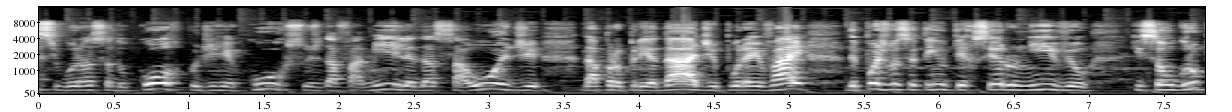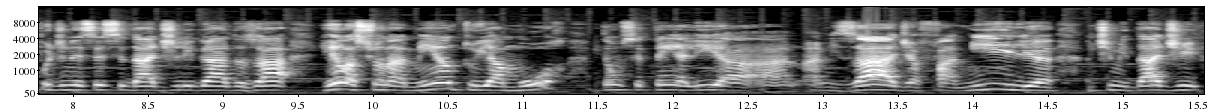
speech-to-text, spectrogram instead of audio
segurança do corpo, de recursos, da família, da saúde, da propriedade, por aí vai. Depois você tem o terceiro nível, que são o grupo de necessidades ligadas a relacionamento e amor. Então você tem ali a, a amizade, a família, intimidade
